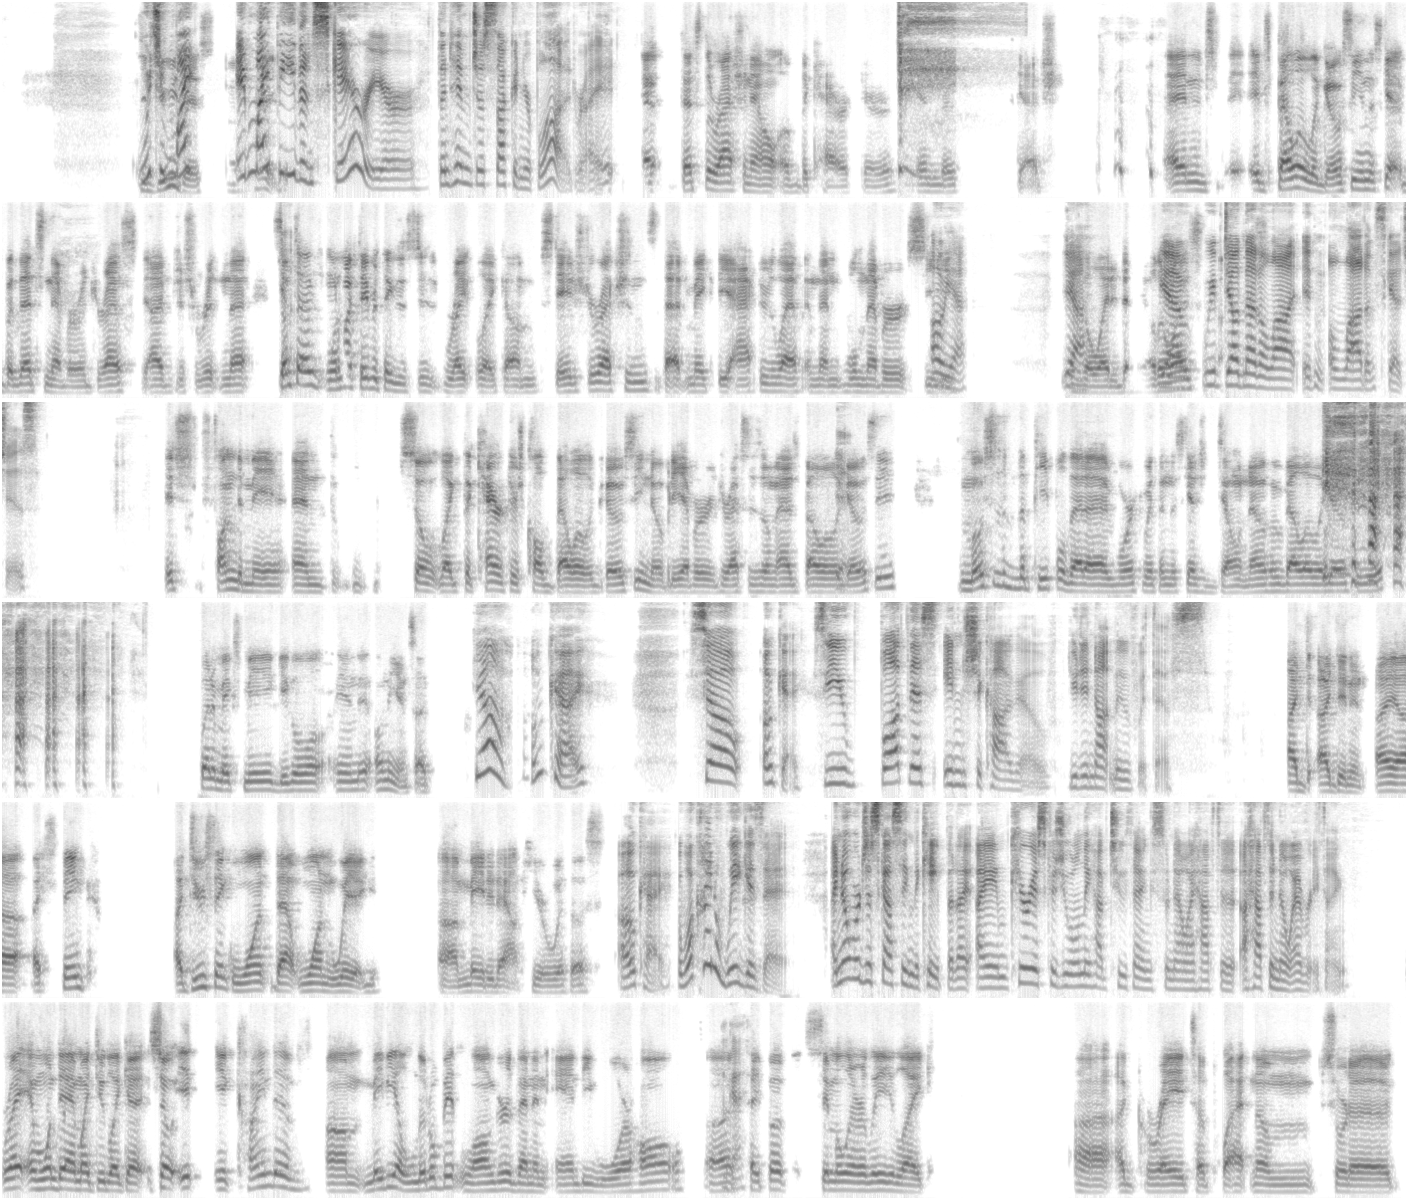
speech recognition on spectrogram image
which it might this, it might be even scarier than him just sucking your blood, right? that- that's the rationale of the character in this sketch. And it's it's Bela Lugosi in the sketch, but that's never addressed. I've just written that. Yeah. Sometimes one of my favorite things is to write like um stage directions that make the actors laugh, and then we'll never see Oh yeah, yeah, the light of day. yeah. Otherwise, We've done that a lot in a lot of sketches. it's fun to me. And so like the character's called Bela Lugosi. Nobody ever addresses them as Bela Yeah. Lugosi. Most of the people that I've worked with in the sketch don't know who Bela Lugosi is, but it makes me giggle in on the inside. Yeah, okay. So, okay. So you bought this in Chicago. You did not move with this. I, d- I didn't. I uh I think I do think one that one wig uh made it out here with us. Okay. What kind of wig is it? I know we're discussing the cape, but I, I am curious because you only have two things, so now I have to I have to know everything. Right, and one day I might do like a so it it kind of um maybe a little bit longer than an Andy Warhol uh Okay. type of similarly like uh a gray to platinum sort of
